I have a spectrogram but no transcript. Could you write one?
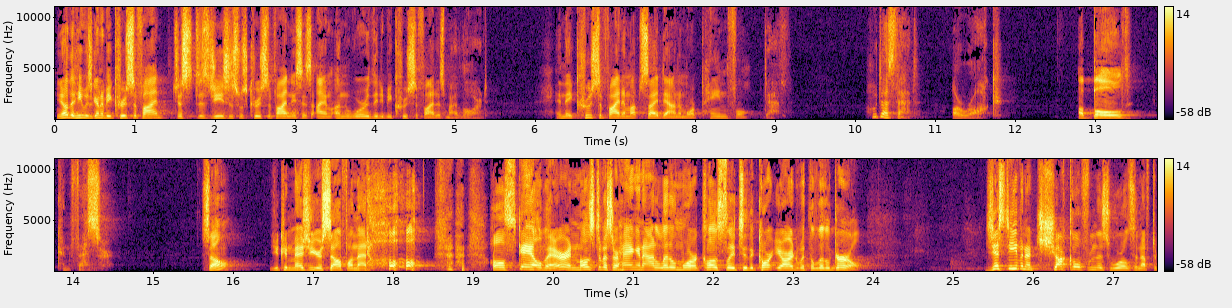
You know that he was going to be crucified just as Jesus was crucified, and he says, I am unworthy to be crucified as my Lord. And they crucified him upside down, a more painful death. Who does that? A rock, a bold confessor. So, you can measure yourself on that whole, whole scale there, and most of us are hanging out a little more closely to the courtyard with the little girl. Just even a chuckle from this world is enough to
